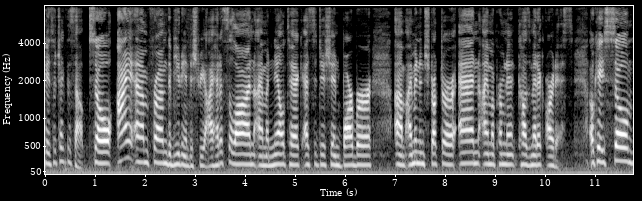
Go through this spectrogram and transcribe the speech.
Okay, so check this out. So I am from the beauty industry. I had a salon. I'm a nail tech, esthetician, barber. Um, I'm an instructor, and I'm a permanent cosmetic artist. Okay, so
